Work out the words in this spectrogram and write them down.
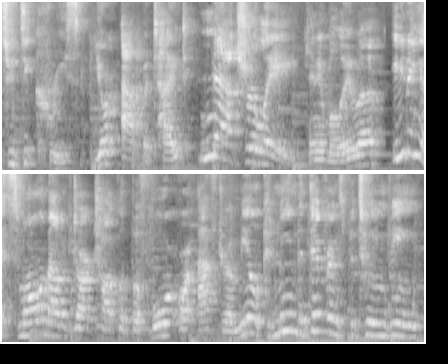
to decrease your appetite naturally. Can you believe it? Eating a small amount of dark chocolate before or after a meal can mean the difference between being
